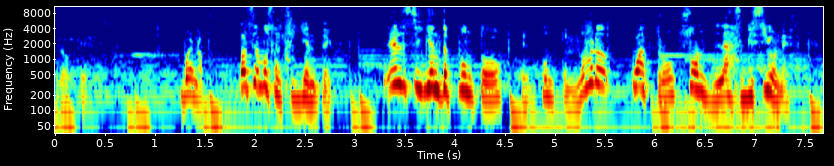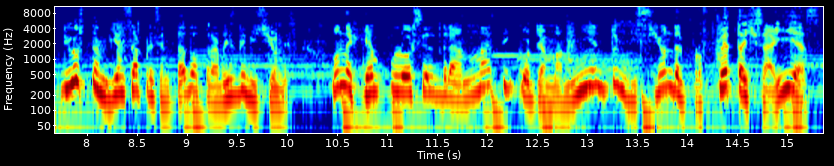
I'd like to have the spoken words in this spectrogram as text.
creo que es. Bueno, pasemos al siguiente. El siguiente punto, el punto número 4, son las visiones. Dios también se ha presentado a través de visiones. Un ejemplo es el dramático llamamiento en visión del profeta Isaías.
